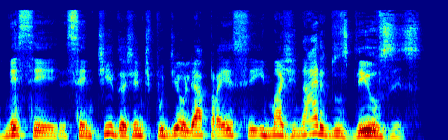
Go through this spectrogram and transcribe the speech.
Nesse sentido, a gente podia olhar para esse imaginário dos deuses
